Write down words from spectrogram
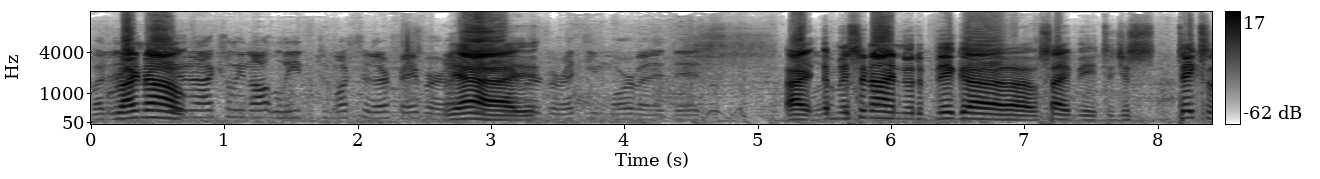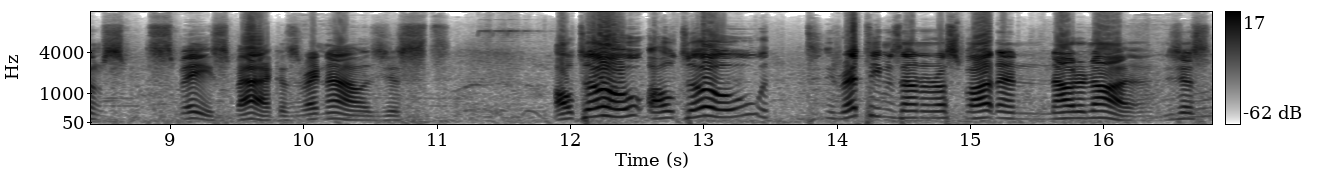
But Right now- didn't actually not lead too much to their favor. Yeah, favored the red team more than it did. All right, uh, Mr. Nine with a big uh, side beat to just take some s- space back, because right now it's just. Although, although the red team is on a rough spot, and now they're not. It's just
